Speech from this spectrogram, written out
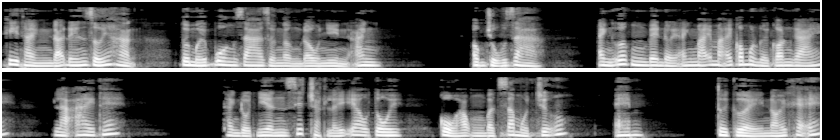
khi Thành đã đến giới hạn, tôi mới buông ra rồi ngẩng đầu nhìn anh. Ông chú già, anh ước bên đời anh mãi mãi có một người con gái. Là ai thế? Thành đột nhiên siết chặt lấy eo tôi, cổ họng bật ra một chữ. Em. Tôi cười nói khẽ.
